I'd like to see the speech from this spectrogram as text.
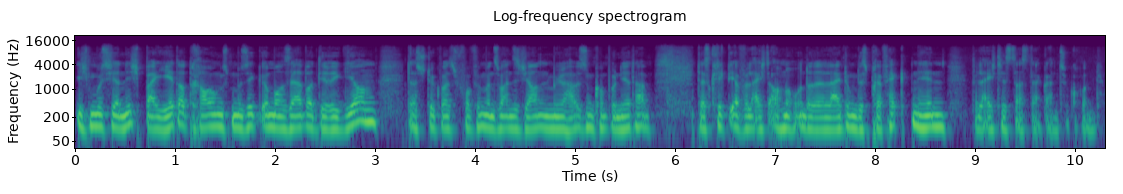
ich muss hier nicht bei jeder Trauungsmusik immer selber dirigieren. Das Stück, was ich vor 25 Jahren in Mühlhausen komponiert habe, das kriegt ihr vielleicht auch noch unter der Leitung des Präfekten hin. Vielleicht ist das der ganze Grund.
